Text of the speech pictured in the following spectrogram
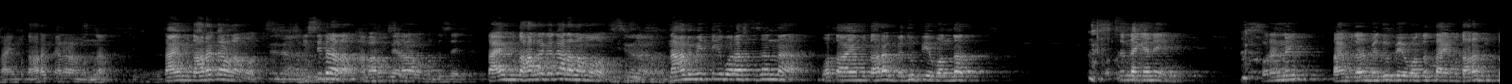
তাই মুতাহাররাক কার আলামত না? তাই মুতাহাররাক কার আলামত ইসিমের আলামত আবার ফের আলামত বলতেছে। মুতাহাররাক কার আলামত না আমি মিথ্যে পরে আসতেছেন না? ও তাই মুতাহাররাক বেদু পিয়ে বন্দাত। করছেন না কেন? করেন নাই? তাই মুতাহাররাক বেদু পিয়ে বন্দাত তাই মুতাহাররাক যুক্ত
